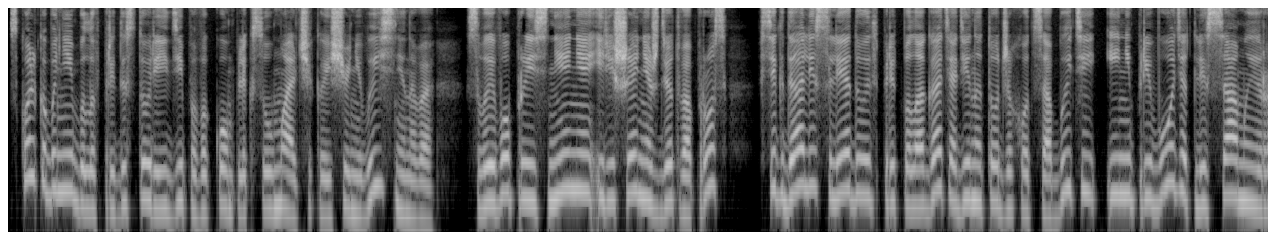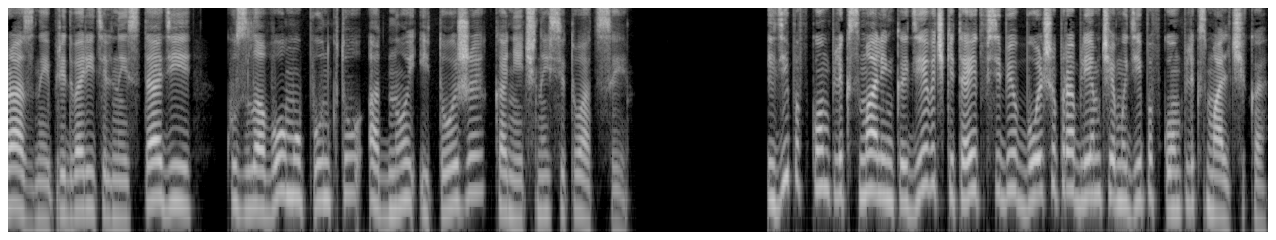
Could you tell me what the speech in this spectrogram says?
Сколько бы ни было в предыстории Эдипова комплекса у мальчика еще не выясненного — Своего прояснения и решения ждет вопрос, всегда ли следует предполагать один и тот же ход событий и не приводят ли самые разные предварительные стадии к узловому пункту одной и той же конечной ситуации. Эдипов комплекс маленькой девочки таит в себе больше проблем, чем Эдипов комплекс мальчика.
